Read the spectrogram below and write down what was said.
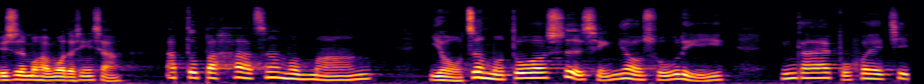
于是穆罕默德心想：阿杜巴哈这么忙，有这么多事情要处理，应该不会记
